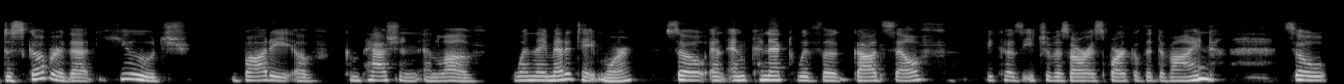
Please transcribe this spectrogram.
discover that huge body of compassion and love when they meditate more. So, and, and connect with the God self because each of us are a spark of the divine. So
